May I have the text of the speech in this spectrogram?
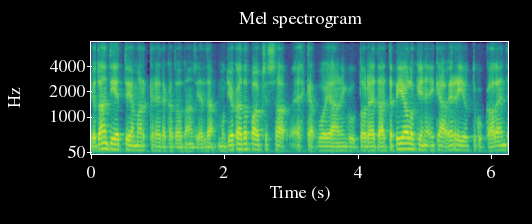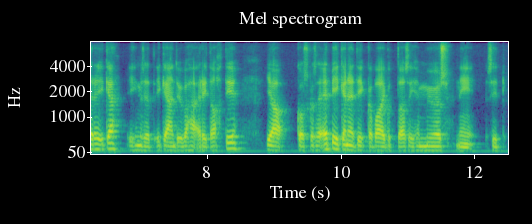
jotain tiettyjä markkereita katsotaan sieltä, mutta joka tapauksessa ehkä voidaan niin kuin, todeta, että biologinen ikä on eri juttu kuin kalenteri-ikä. Ihmiset ikääntyy vähän eri tahtiin, ja koska se epigenetiikka vaikuttaa siihen myös, niin sit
